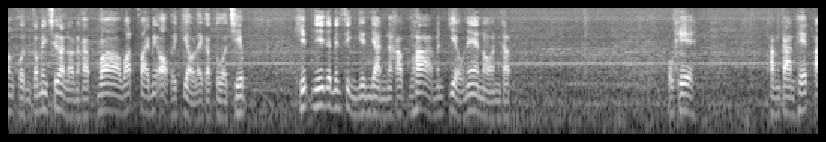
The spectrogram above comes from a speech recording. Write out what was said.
บางคนก็ไม่เชื่อเรานะครับ ว่าวัดไฟไม่ออกไปเกี่ยวอะไรกับตัวชิป คลิปนี้จะเป็นสิ่งยืนยันนะครับ ว่ามันเกี่ยวแน่นอนครับ โอเคทำการเทสไป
